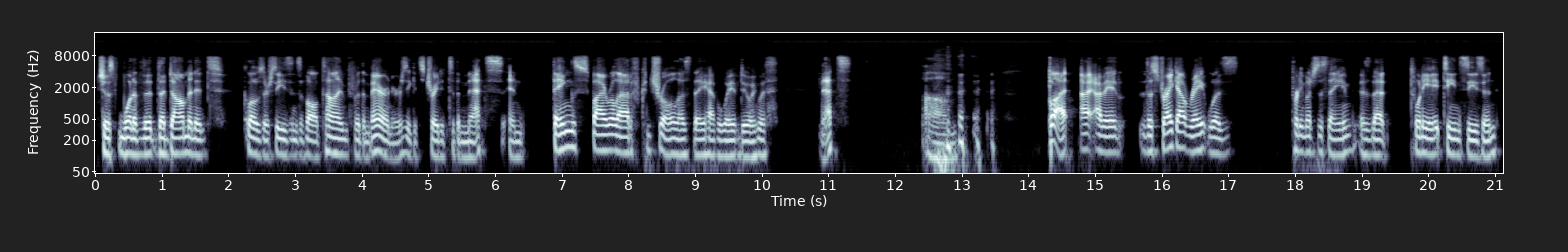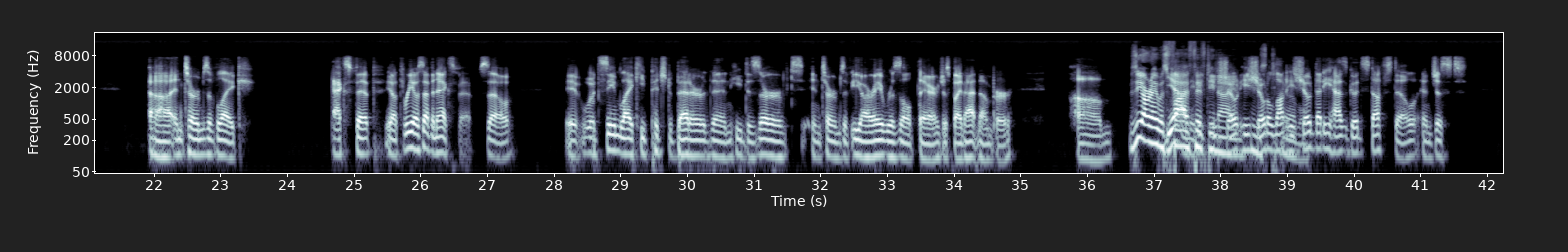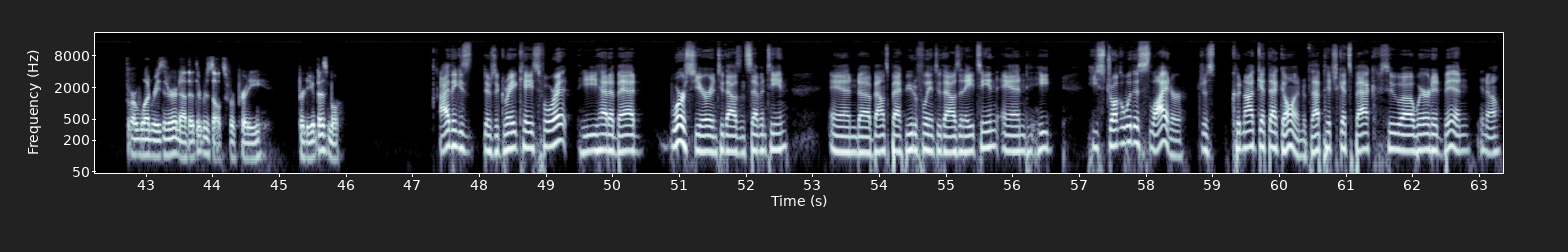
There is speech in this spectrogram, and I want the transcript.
just one of the the dominant closer seasons of all time for the Mariners. He gets traded to the Mets, and things spiral out of control as they have a way of doing with Mets. Um, but I, I mean, the strikeout rate was pretty much the same as that 2018 season uh, in terms of like xFIP, you know, 307 xFIP. So it would seem like he pitched better than he deserved in terms of ERA result there, just by that number. Um, His ERA was yeah, I mean, he- 559. He showed, he showed a lot. He showed that he has good stuff still, and just for one reason or another, the results were pretty pretty abysmal. I think he's there's a great case for it. He had a bad, worse year in 2017, and uh, bounced back beautifully in 2018. And he he struggled with his slider, just could not get that going. If that pitch gets back to uh, where it had been, you know,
